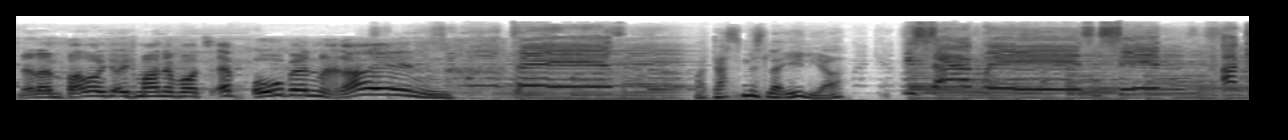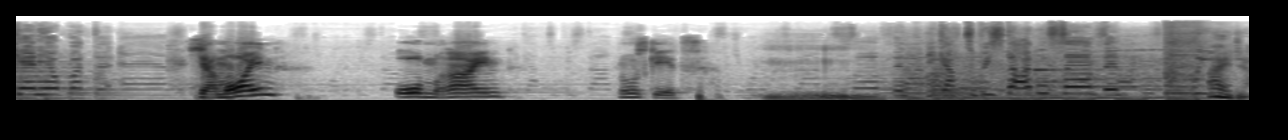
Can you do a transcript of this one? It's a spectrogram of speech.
Na, dann baller ich euch mal eine WhatsApp oben rein. War das Miss Laelia? Ja moin, oben rein, los geht's. Alter.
